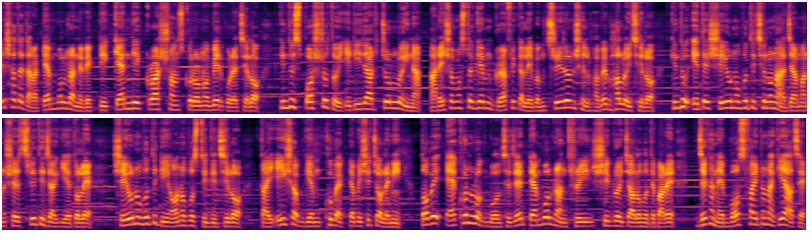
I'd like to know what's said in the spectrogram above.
এর সাথে তারা টেম্পল রানের একটি ক্যান্ডি ক্রাশ সংস্করণও বের করেছিল। কিন্তু স্পষ্টতই এটি আর চললই না, আর এই সমস্ত গেম গ্রাফিক্যাল এবং সৃজনশীলভাবে ভালোই ছিল, কিন্তু এতে সেই অনুভূতি ছিল না যা মানুষের স্মৃতি জাগিয়ে তোলে। সেই অনুভূতিটি অনুপস্থিতি ছিল, তাই এই সব গেম খুব একটা বেশি চলেনি। তবে এখন লোক বলছে যে টেম্পল রান থ্রি শীঘ্রই চালু হতে পারে, যেখানে বস ফাইটও নাকি আছে,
